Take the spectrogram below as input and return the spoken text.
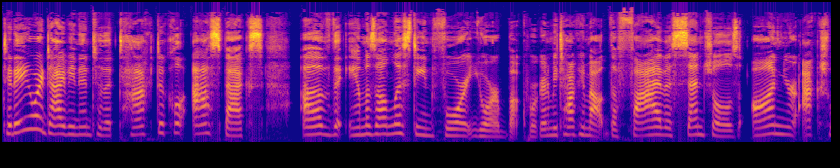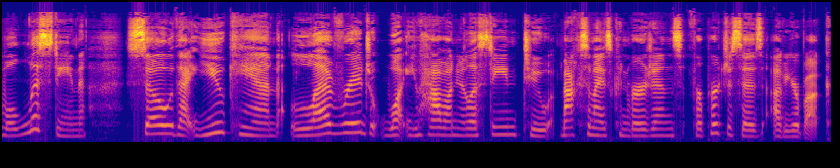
Today we're diving into the tactical aspects of the Amazon listing for your book. We're going to be talking about the five essentials on your actual listing so that you can leverage what you have on your listing to maximize conversions for purchases of your book.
